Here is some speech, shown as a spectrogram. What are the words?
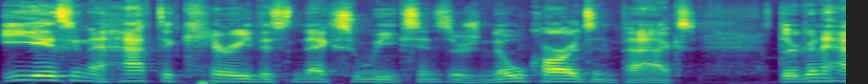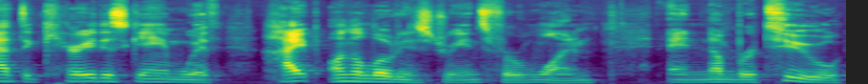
EA is gonna have to carry this next week since there's no cards in packs. They're gonna have to carry this game with hype on the loading screens for one, and number two,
